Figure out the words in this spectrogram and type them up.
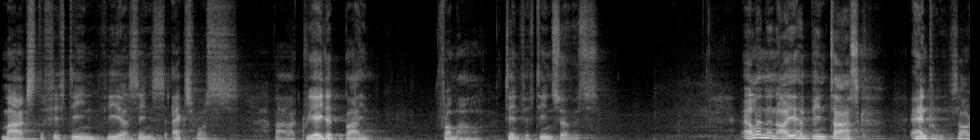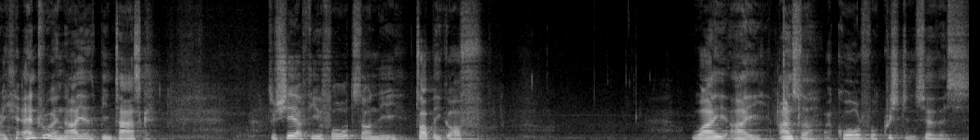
marks the 15th year since Acts was uh, created by from our 1015 service. Alan and I have been tasked, Andrew, sorry, Andrew and I have been tasked to share a few thoughts on the topic of why I answer a call for Christian service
